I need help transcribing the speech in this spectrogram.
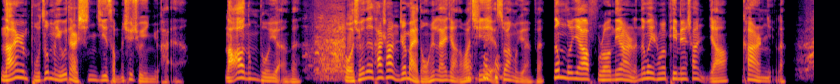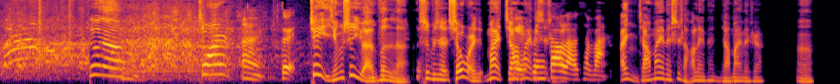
男人不这么有点心机，怎么去追女孩子？哪有那么多缘分？我觉得他上你这买东西来讲的话，其实也算个缘分。那么多家服装店了，那为什么偏偏上你家看上你了？对不对？这玩意儿，嗯，对，这已经是缘分了，是不是？小伙卖家卖的是啥？了是吧？哎，你家卖的是啥来着？你家卖的是，嗯，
